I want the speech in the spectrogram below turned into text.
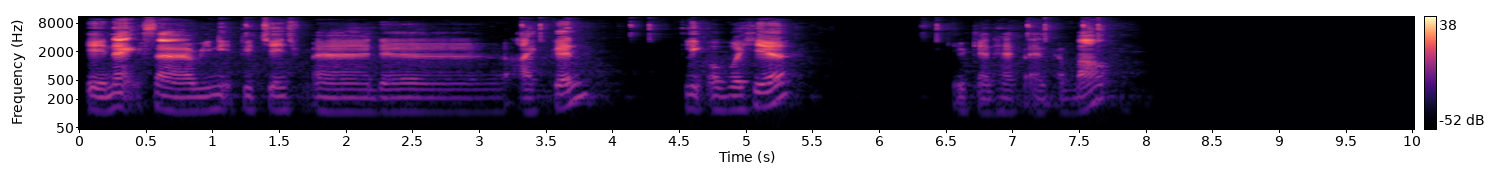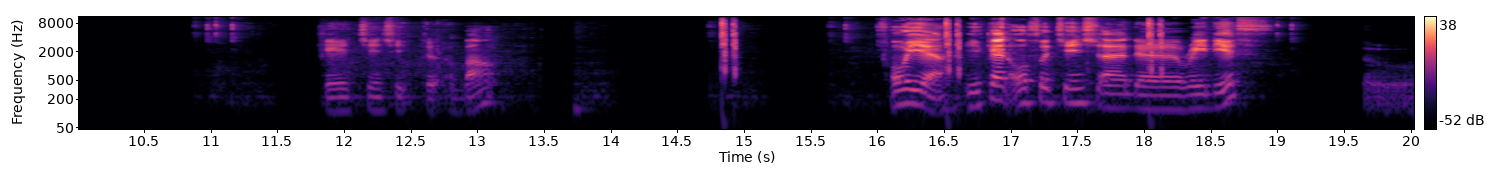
Okay, next uh, we need to change uh, the icon. Click over here. You can have an about. Okay, change it to about. Oh yeah, you can also change uh, the radius. So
